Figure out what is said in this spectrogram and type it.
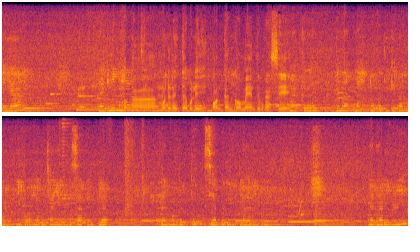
ayah, lagi lima hari Uh, moderator boleh onkan komen. Terima kasih. Maka genaplah 23 tahun ibu ayah berjaya membesarkan Pia dan membentuk siapa diri dia hari ini. Dan hari ini,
